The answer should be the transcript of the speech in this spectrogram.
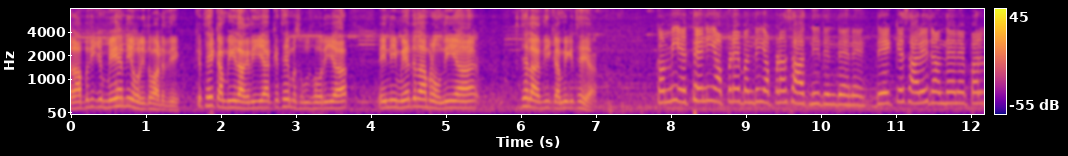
ਰੱਬ ਦੀ ਕਿ ਮਿਹਰ ਨਹੀਂ ਹੋ ਰਹੀ ਤੁਹਾਡੇ ਤੇ? ਕਿੱਥੇ ਕਮੀ ਲੱਗਦੀ ਆ? ਕਿੱਥੇ ਮਹਿਸੂਸ ਹੋ ਰਹੀ ਆ? ਇੰਨੀ ਮਿਹਨਤ ਨਾਲ ਬਣਾਉਂਦੀ ਆ, ਕਿੱਥੇ ਲੱਗਦੀ ਕਮੀ ਕਿੱਥੇ ਆ? ਕਮੀ ਇੱਥੇ ਨਹੀਂ, ਆਪਣੇ ਬੰਦੇ ਹੀ ਆਪਣਾ ਸਾਥ ਨਹੀਂ ਦਿੰਦੇ ਨੇ। ਦੇਖ ਕੇ ਸਾਰੇ ਜਾਂਦੇ ਨੇ, ਪਰ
